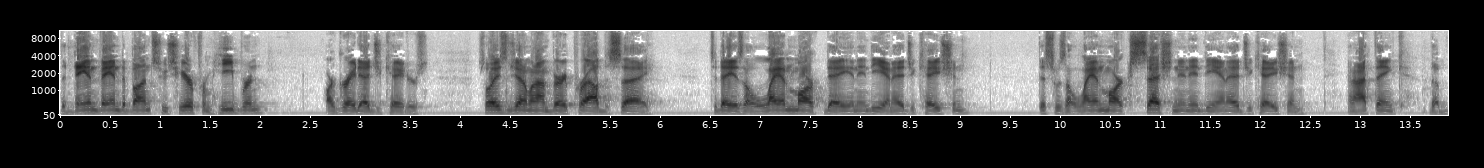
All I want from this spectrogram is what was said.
the Dan Vandebunts, who's here from Hebron, our great educators. So, ladies and gentlemen, I'm very proud to say today is a landmark day in Indiana education This was a landmark session in Indiana education, and I think the,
